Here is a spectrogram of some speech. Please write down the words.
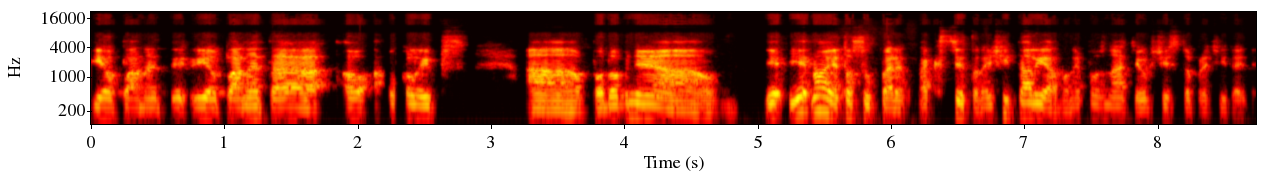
jeho, planet, jeho planéta Apocalypse a podobne a je, je, no je to super. Ak ste to nečítali alebo nepoznáte, určite si to prečítajte.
